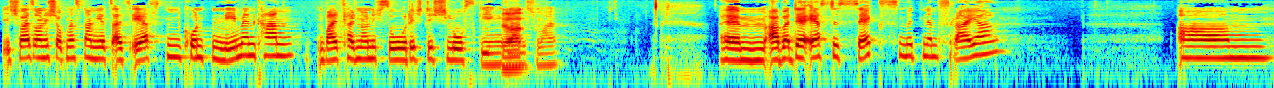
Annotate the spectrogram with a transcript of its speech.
ich weiß auch nicht, ob man es dann jetzt als ersten Kunden nehmen kann, weil es halt noch nicht so richtig losging, ja. sag ich mal. Ähm, aber der erste Sex mit einem Freier, ähm,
